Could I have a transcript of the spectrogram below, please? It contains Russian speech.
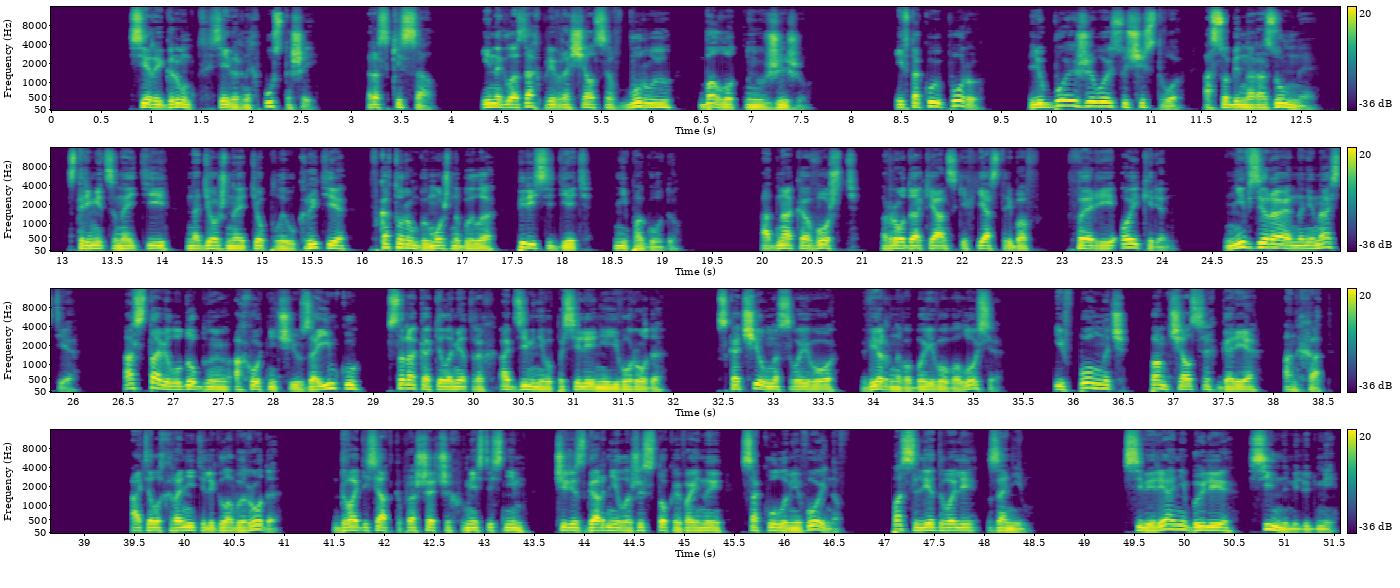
Серый грунт северных пустошей раскисал и на глазах превращался в бурую болотную жижу. И в такую пору любое живое существо, особенно разумное, стремится найти надежное теплое укрытие, в котором бы можно было пересидеть непогоду. Однако вождь рода океанских ястребов Ферри Ойкерен, невзирая на ненастье, оставил удобную охотничью заимку в 40 километрах от зимнего поселения его рода, вскочил на своего верного боевого лося и в полночь помчался к горе Анхат. А телохранители главы рода, два десятка прошедших вместе с ним через горнило жестокой войны с акулами воинов, последовали за ним. Северяне были сильными людьми.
